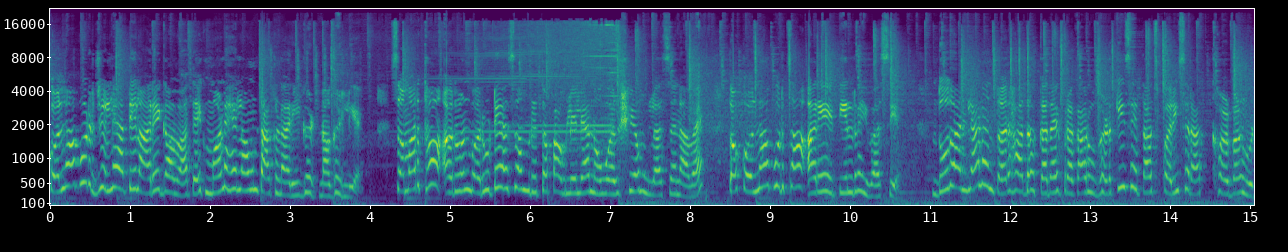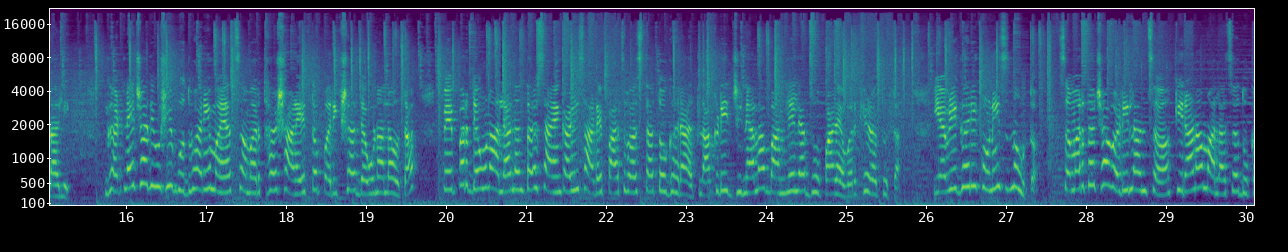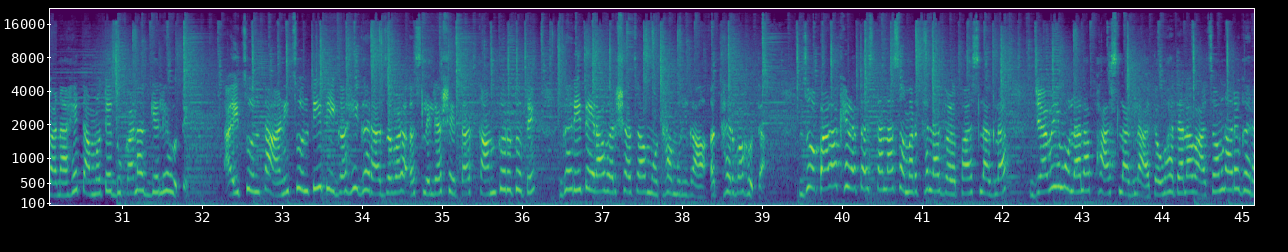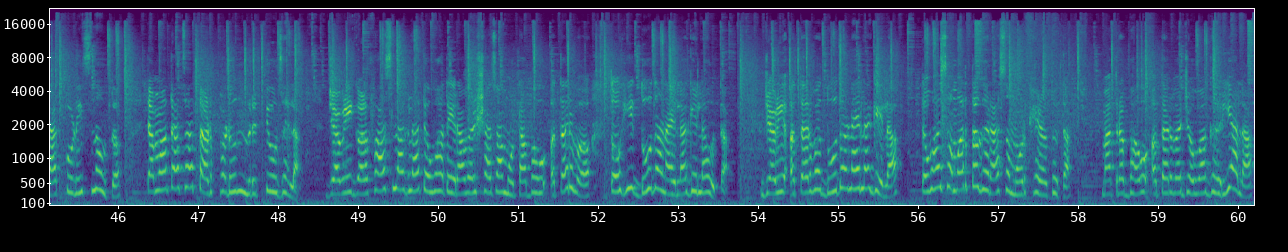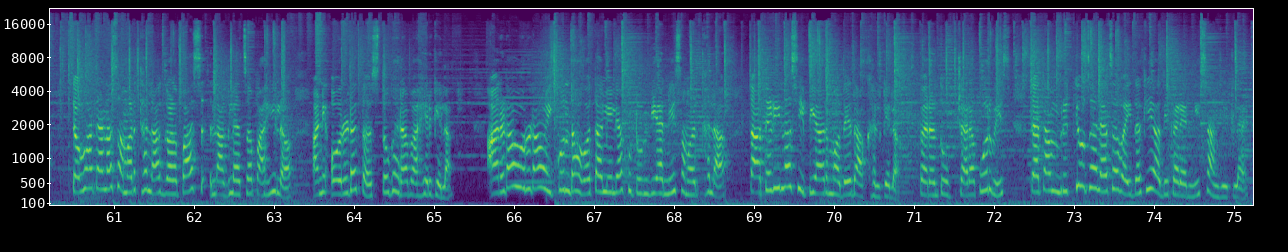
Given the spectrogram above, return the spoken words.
कोल्हापूर जिल्ह्यातील आरे गावात एक मन हेलावून टाकणारी घटना घडली आहे. समर्थ अरुण वरुटे असं मृत पावलेल्या नऊ वर्षीय मुलाचं नाव आहे. तो कोल्हापूरचा आरे येथील रहिवासी आहे. दूध आणल्यानंतर हा धक्कादायक प्रकार उघडकीस येताच परिसरात खळबळ उडाली. घटनेच्या दिवशी बुधवारी मयत समर्थ शाळेत परीक्षा देऊन आला होता. पेपर देऊन आल्यानंतर सायंकाळी साडेपाच वाजता तो घरात लाकडी जिन्याला बांधलेल्या झोपाळ्यावर खेळत होता. यावेळी घरी कोणीच नव्हतं. समर्थच्या वडिलांचं किराणा मालाचं दुकान आहे त्यामुळे ते दुकानात गेले होते. आई चुलता आणि चुलती तिघही घराजवळ असलेल्या शेतात काम करत होते. घरी तेरा वर्षाचा मोठा मुलगा अथर्व होता. झोपाळा खेळत असताना समर्थला गळफास लागला. ज्यावेळी मुलाला फास लागला तेव्हा त्याला वाचवणारं घरात कोणीच नव्हतं. त्यामुळे त्याचा तडफडून मृत्यू झाला. ज्यावेळी गळफास लागला तेव्हा तेरा वर्षाचा मोठा भाऊ अथर्व तोही दूध आणायला गेला होता. ज्यावेळी अथर्व दूध आणायला गेला तेव्हा समर्थ घरासमोर खेळत होता. मात्र भाऊ अथर्व जेव्हा घरी आला तेव्हा त्यानं समर्थला गळपास लागल्याचं पाहिलं आणि ओरडतच तो घराबाहेर गेला. आरडाओरडा ऐकून धावत आलेल्या कुटुंबियांनी समर्थला तातडीनं सीपीआरमध्ये दाखल केलं. परंतु उपचारापूर्वीच त्याचा मृत्यू झाल्याचं वैद्यकीय अधिकाऱ्यांनी सांगितलंय.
